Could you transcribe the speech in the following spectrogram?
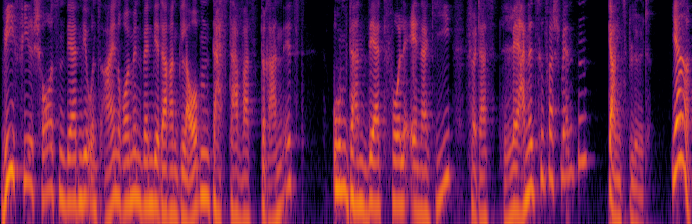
Wie viele Chancen werden wir uns einräumen, wenn wir daran glauben, dass da was dran ist, um dann wertvolle Energie für das Lernen zu verschwenden? Ganz blöd. Ja,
